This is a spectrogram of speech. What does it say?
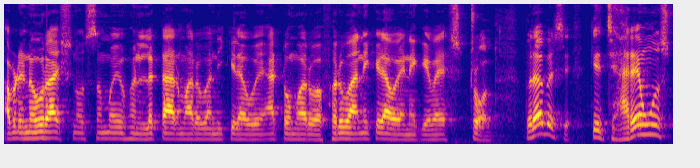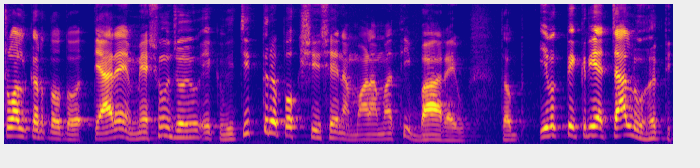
આપણે નવરાશનો સમય હોય લટાર મારવા નીકળ્યા હોય, આંટો મારવા, ફરવા નીકળ્યા હોય એને કહેવાય સ્ટ્રોલ બરાબર છે? કે જ્યારે હું સ્ટ્રોલ કરતો હતો, ત્યારે મેં શું જોયું? એક વિચિત્ર પક્ષી છે એના માળામાંથી બહાર આવ્યું. તો એ વખતે ક્રિયા ચાલુ હતી.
